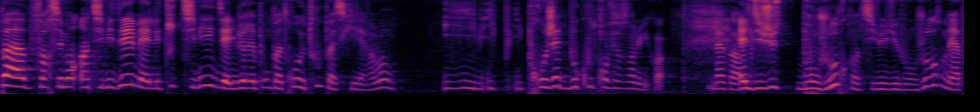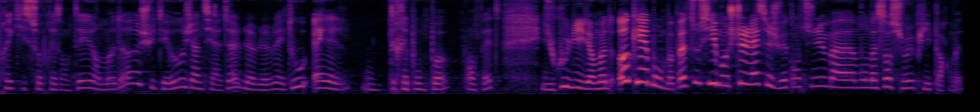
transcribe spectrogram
pas forcément intimidée, mais elle est toute timide et elle lui répond pas trop et tout parce qu'il a vraiment. Il, il- il projette beaucoup de confiance en lui, quoi. D'accord. Elle dit juste bonjour quand il lui dit bonjour, mais après qu'il se soit présenté en mode oh, je suis Théo, je viens de Seattle, blablabla et tout, elle, elle répond pas en fait. Et du coup, lui il est en mode ok, bon bah pas de souci, moi je te laisse, je vais continuer ma, mon ascension. Et puis il part en mode.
